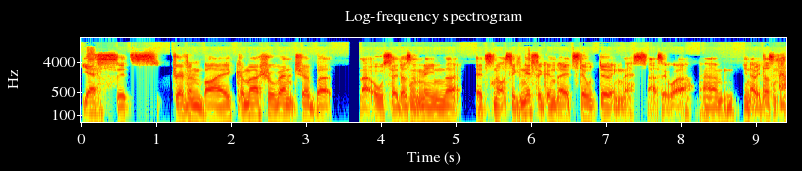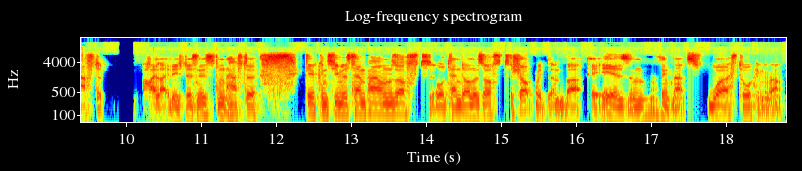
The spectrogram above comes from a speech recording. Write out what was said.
yes, it's driven by commercial venture, but that also doesn't mean that it's not significant that it's still doing this, as it were. Um, you know, it doesn't have to highlight these businesses, doesn't have to give consumers ten pounds off to, or ten dollars off to shop with them, but it is, and I think that's worth talking about.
